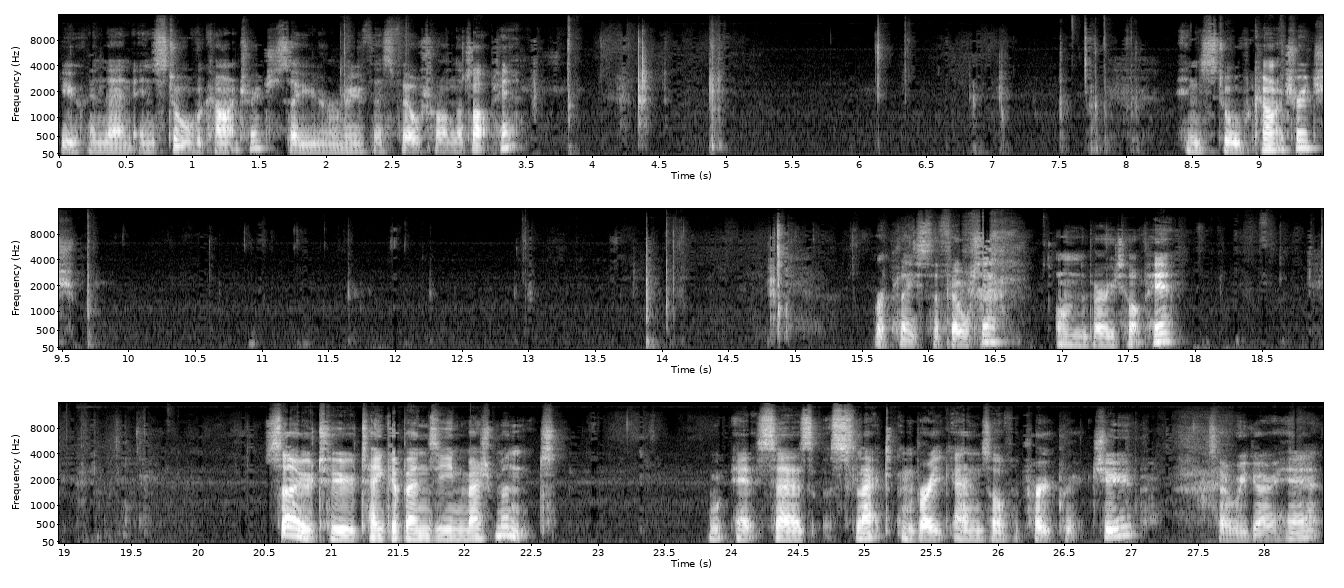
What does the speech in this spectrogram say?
You can then install the cartridge, so you remove this filter on the top here. Install the cartridge. Replace the filter on the very top here. So to take a benzene measurement, it says select and break ends of appropriate tube. So we go here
